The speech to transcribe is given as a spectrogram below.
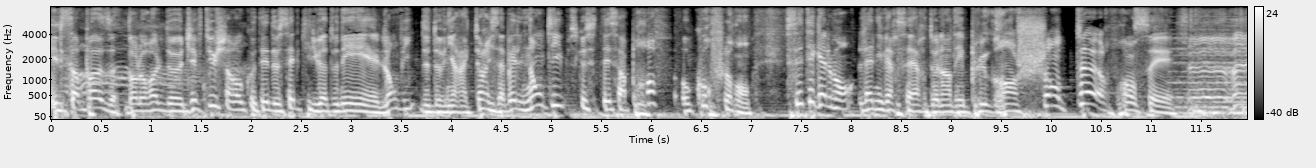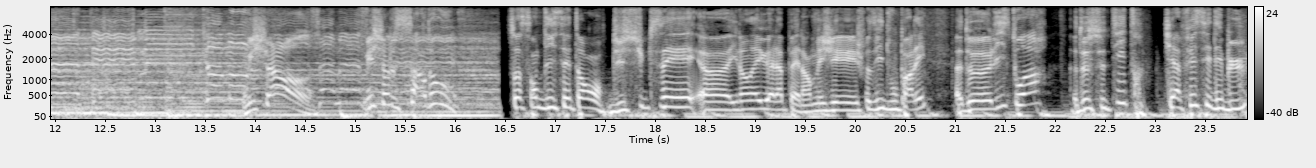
Il s'impose dans le rôle de Jeff Tuch hein, aux côtés de celle qui lui a donné l'envie de devenir acteur, Isabelle Nanty, puisque c'était sa prof au cours Florent. C'est également l'anniversaire de l'un des plus grands chanteurs français. Michel, Michel Sardou. 77 ans, du succès, euh, il en a eu à l'appel, hein, mais j'ai choisi de vous parler de l'histoire de ce titre qui a fait ses débuts.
